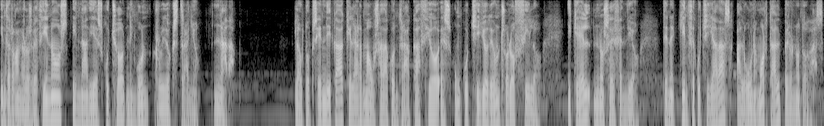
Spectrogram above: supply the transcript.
Interrogan a los vecinos y nadie escuchó ningún ruido extraño, nada. La autopsia indica que el arma usada contra Acacio es un cuchillo de un solo filo y que él no se defendió. Tiene 15 cuchilladas, alguna mortal, pero no todas.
